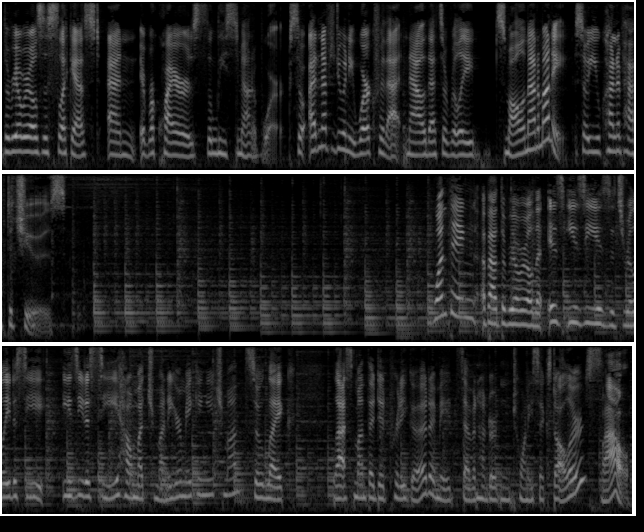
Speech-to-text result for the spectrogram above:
the Real Real is the slickest and it requires the least amount of work. So I didn't have to do any work for that. Now that's a really small amount of money. So you kind of have to choose. One thing about the Real Real that is easy is it's really to see easy to see how much money you're making each month. So like last month I did pretty good. I made seven hundred and twenty six dollars. wow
